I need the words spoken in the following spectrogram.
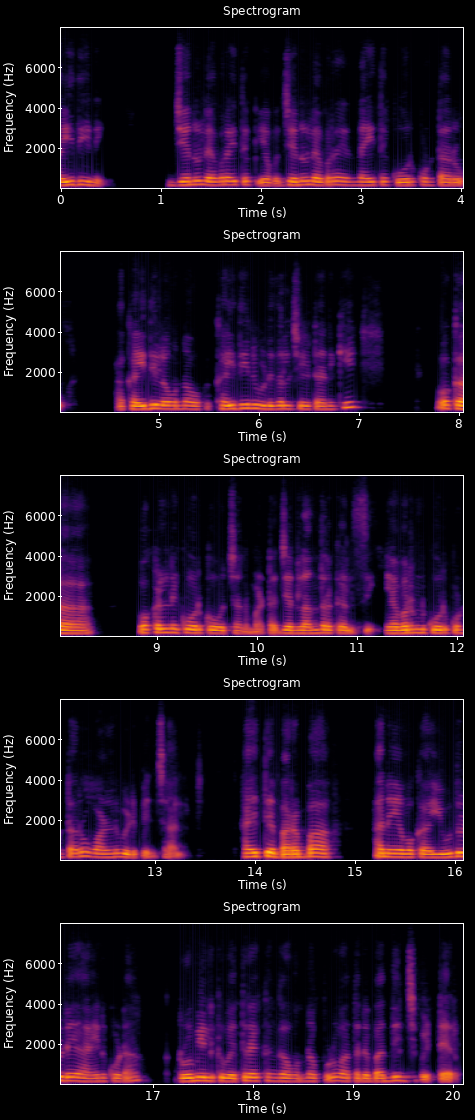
ఖైదీని జనులు ఎవరైతే జనులు ఎవరైనైతే కోరుకుంటారో, ఆ ఖైదీలో ఉన్న ఒక ఖైదీని విడుదల చేయటానికి ఒక ఒకళ్ళని కోరుకోవచ్చనమాట. జనులందరూ కలిసి. ఎవరిని కోరుకుంటారో వాళ్ళని విడిపించాలి. అయితే బరబ్బా అనే ఒక యూదుడే ఆయన కూడా రోమీలకు వ్యతిరేకంగా ఉన్నప్పుడు అతన్ని బంధించి పెట్టారు.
